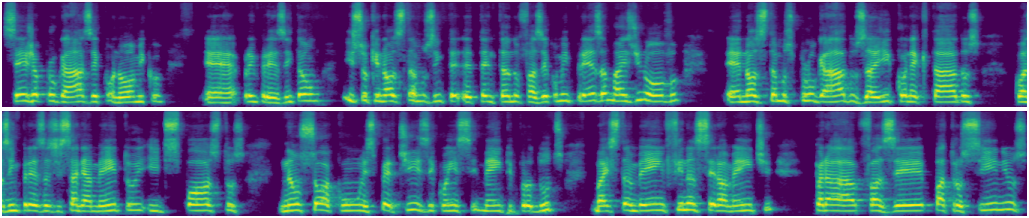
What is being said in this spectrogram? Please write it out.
seja para o gás econômico é, para a empresa. Então, isso que nós estamos tentando fazer como empresa, mas, de novo, é, nós estamos plugados aí, conectados com as empresas de saneamento e dispostos não só com expertise, conhecimento e produtos, mas também financeiramente para fazer patrocínios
